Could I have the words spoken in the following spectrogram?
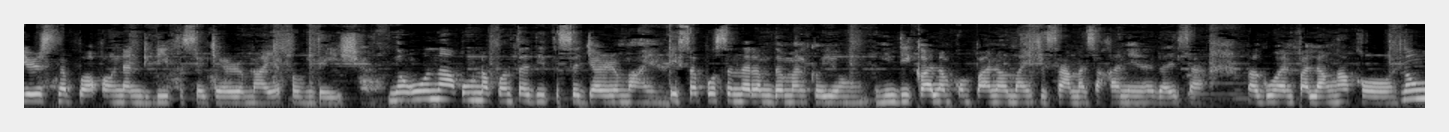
Years na po akong nandito sa Jeremiah Foundation. Noong una akong napunta dito sa Jeremiah, isa po sa naramdaman ko yung hindi ko alam kung paano makikisama sa kanila dahil sa baguhan pa lang ako. Nung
